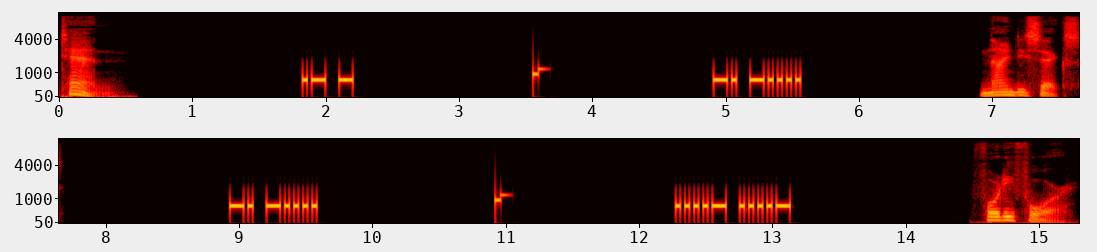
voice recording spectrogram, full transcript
10. 96. 44.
